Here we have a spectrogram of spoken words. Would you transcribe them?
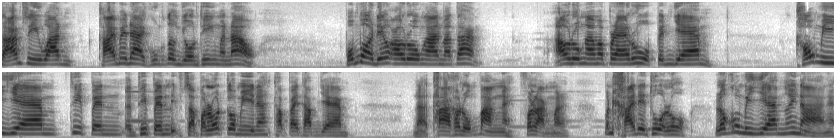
สามสี่วันขายไม่ได้คุณต้องโยนทิ้งมันเน่า ผมบอกเดี๋ยวเอาโรงงานมาตั้ง เอาโรงงานมาแปรรูปเป็นแยมเขามีแยมที่เป็นที่เป็นสับปะรดก็มีนะทำไปทำแยมนะทาขนมปังไงฝรั่งมันมันขายได้ทั่วโลก แล้วก็มีแยมน้อยหนาไง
